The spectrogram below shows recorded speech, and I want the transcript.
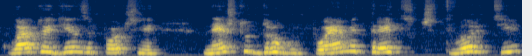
Когато един започне нещо друго, поеме трети, четвърти,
